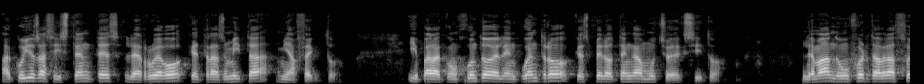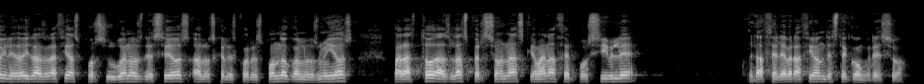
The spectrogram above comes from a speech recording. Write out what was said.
a cuyos asistentes les ruego que transmita mi afecto, y para el conjunto del encuentro que espero tenga mucho éxito. Le mando un fuerte abrazo y le doy las gracias por sus buenos deseos a los que les correspondo con los míos para todas las personas que van a hacer posible la celebración de este congreso.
